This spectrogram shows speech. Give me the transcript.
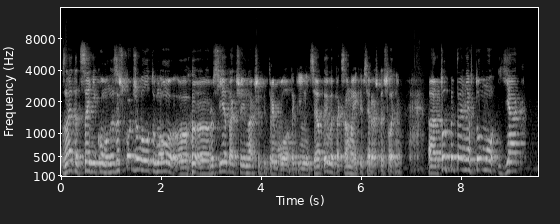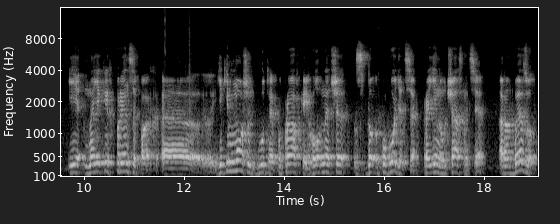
Знаєте, це нікому не зашкоджувало, тому е, Росія так чи інакше підтримувала такі ініціативи, так само як і всі решта членів. Е, Тут питання в тому, як і на яких принципах, е, які можуть бути поправки, і головне, чи погодяться країни-учасниці Радбезу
